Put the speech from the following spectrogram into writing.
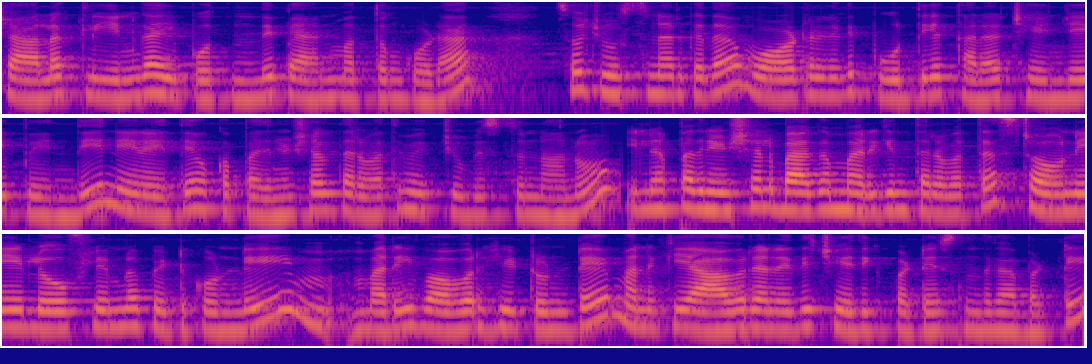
చాలా క్లీన్గా అయిపోతుంది ప్యాన్ మొత్తం కూడా. సో చూస్తున్నారు కదా వాటర్ అనేది పూర్తిగా కలర్ చేంజ్ అయిపోయింది. నేనైతే ఒక పది నిమిషాల తర్వాత మీకు చూపిస్తున్నాను. ఇలా పది నిమిషాలు బాగా మరిగిన తర్వాత స్టవ్ని లో ఫ్లేమ్లో పెట్టుకోండి. మరీ ఓవర్ హీట్ ఉంటే మనకి ఆవిరి అనేది చేతికి పట్టేస్తుంది కాబట్టి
